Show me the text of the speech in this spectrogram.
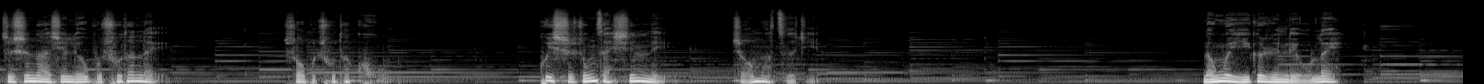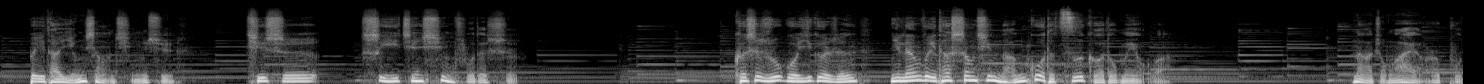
只是那些流不出的泪，说不出的苦，会始终在心里折磨自己。能为一个人流泪，被他影响情绪，其实是一件幸福的事。可是，如果一个人你连为他伤心难过的资格都没有了，那种爱而不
